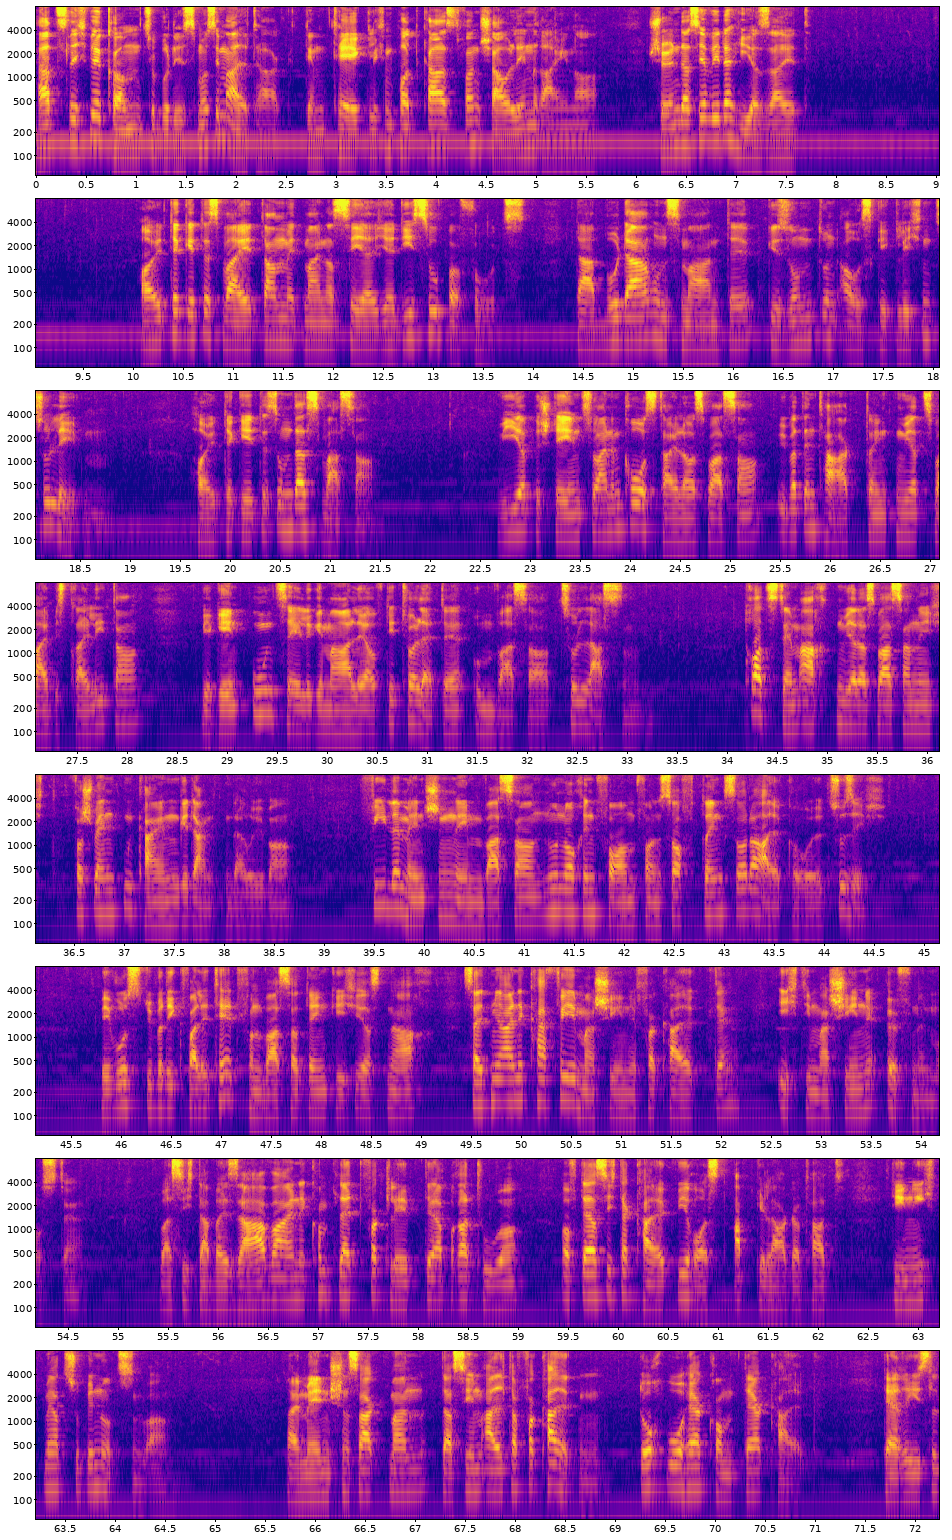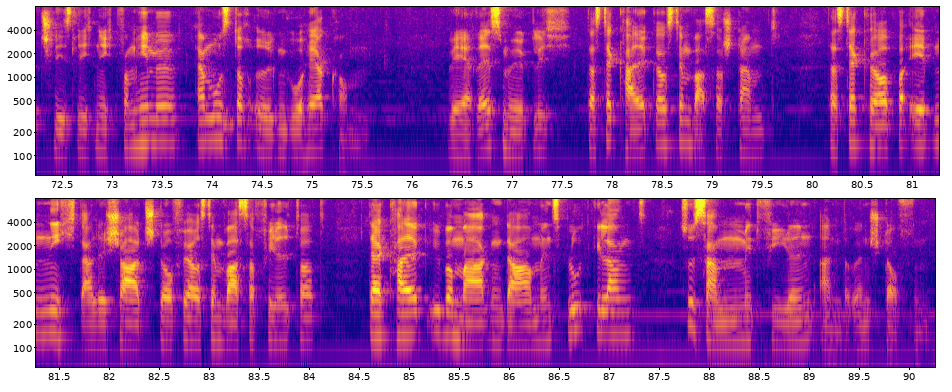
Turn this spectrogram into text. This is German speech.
Herzlich willkommen zu Buddhismus im Alltag, dem täglichen Podcast von Shaolin Rainer. Schön, dass ihr wieder hier seid. Heute geht es weiter mit meiner Serie Die Superfoods, da Buddha uns mahnte, gesund und ausgeglichen zu leben. Heute geht es um das Wasser. Wir bestehen zu einem Großteil aus Wasser. Über den Tag trinken wir zwei bis drei Liter wir gehen unzählige Male auf die Toilette, um Wasser zu lassen. Trotzdem achten wir das Wasser nicht, verschwenden keinen Gedanken darüber. Viele Menschen nehmen Wasser nur noch in Form von Softdrinks oder Alkohol zu sich. Bewusst über die Qualität von Wasser denke ich erst nach, seit mir eine Kaffeemaschine verkalkte, ich die Maschine öffnen musste. Was ich dabei sah, war eine komplett verklebte Apparatur, auf der sich der Kalk wie Rost abgelagert hat, die nicht mehr zu benutzen war. Bei Menschen sagt man, dass sie im Alter verkalken. Doch woher kommt der Kalk? Der rieselt schließlich nicht vom Himmel, er muss doch irgendwoher kommen. Wäre es möglich, dass der Kalk aus dem Wasser stammt, dass der Körper eben nicht alle Schadstoffe aus dem Wasser filtert, der Kalk über Magen-Darm ins Blut gelangt, zusammen mit vielen anderen Stoffen.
